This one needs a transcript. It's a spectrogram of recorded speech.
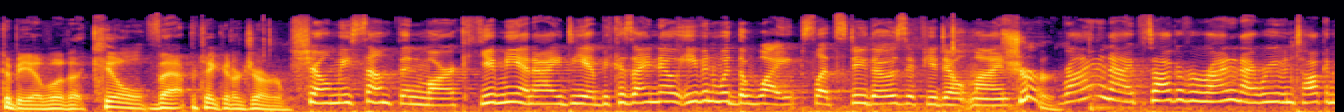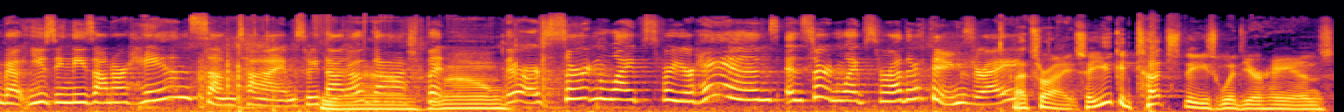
to be able to kill that particular germ. Show me something, Mark. Give me an idea because I know even with the wipes, let's do those if you don't mind. Sure. Ryan and I, photographer Ryan and I were even talking about using these on our hands sometimes. We thought, oh gosh, but no. there are certain wipes for your hands and certain wipes for other things, right? That's right. So you can touch these with your hands,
